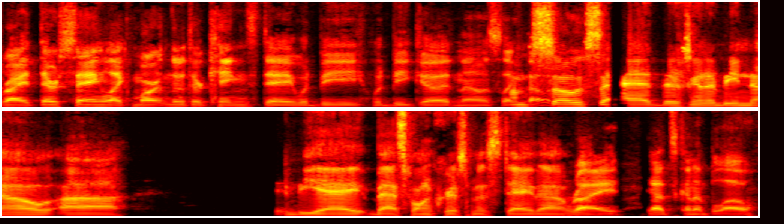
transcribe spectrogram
Right, they're saying like Martin Luther King's Day would be would be good, and I was like, I'm so would... sad. There's going to be no uh, NBA basketball on Christmas Day, though. Right, that's going to blow.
